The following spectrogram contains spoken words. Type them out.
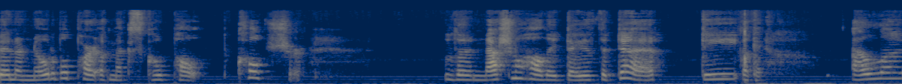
been a notable part of Mexico culture. The national holiday Day of the Dead, D okay, Ella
